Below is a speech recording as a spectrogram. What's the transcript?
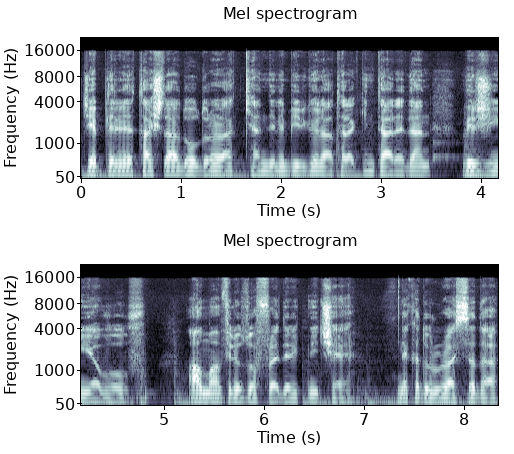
ceplerine taşlar doldurarak kendini bir göle atarak intihar eden Virginia Woolf, Alman filozof Friedrich Nietzsche, ne kadar uğraşsa da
